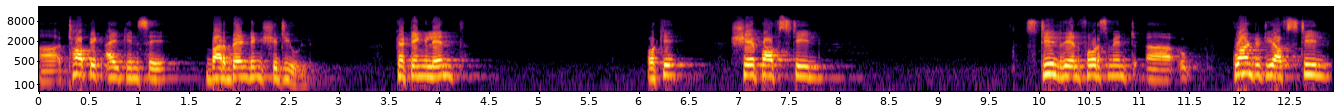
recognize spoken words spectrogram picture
uh, topic I can say, bar bending schedule. Cutting length, okay, shape of steel, steel reinforcement, uh, quantity of steel.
